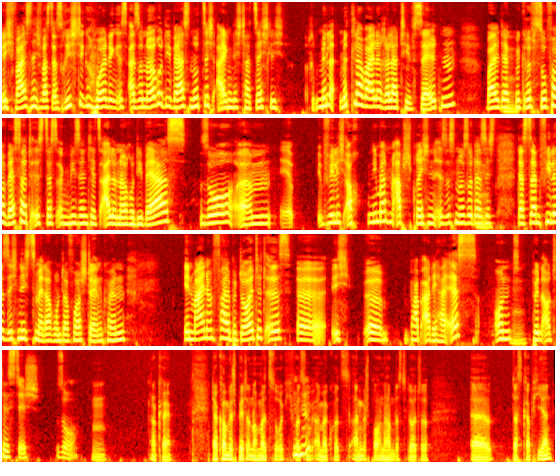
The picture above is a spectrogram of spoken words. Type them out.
Ich weiß nicht, was das richtige Wording ist. Also neurodivers nutze ich eigentlich tatsächlich mi- mittlerweile relativ selten, weil der Begriff so verwässert ist, dass irgendwie sind jetzt alle neurodivers so. Ähm, äh, will ich auch niemandem absprechen. Es ist nur so, dass ich, dass dann viele sich nichts mehr darunter vorstellen können. In meinem Fall bedeutet es, äh, ich äh, habe ADHS und bin autistisch. So. Okay. Da kommen wir später nochmal zurück. Ich wollte es Mhm. nur einmal kurz angesprochen haben, dass die Leute äh, das kapieren.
